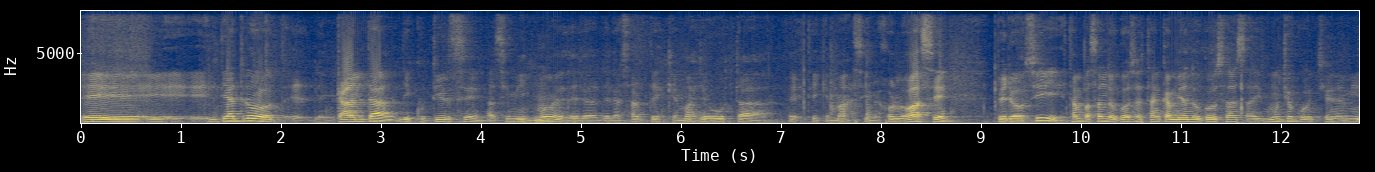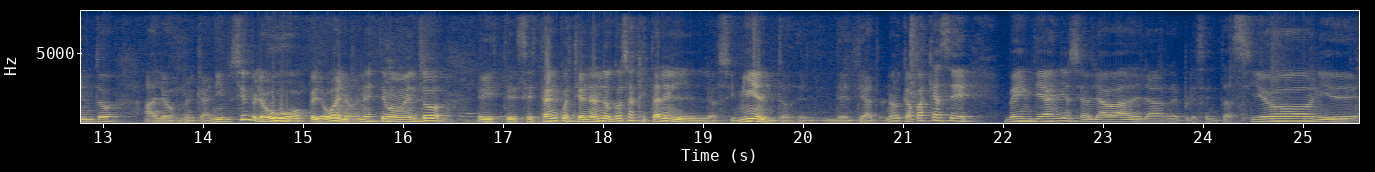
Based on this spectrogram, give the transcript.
eh, el teatro eh, le encanta discutirse a sí mismo, es de, las artes que más le gusta este, y que más y mejor lo hace. Pero sí, están pasando cosas, están cambiando cosas, hay mucho cuestionamiento a los mecanismos. Siempre lo hubo, pero bueno, en este momento este, se están cuestionando cosas que están en los cimientos del, del teatro. ¿no? Capaz que hace 20 años se hablaba de la representación y de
